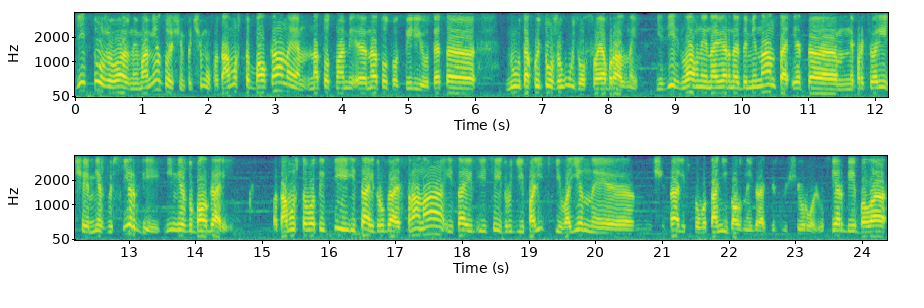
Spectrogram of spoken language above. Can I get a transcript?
здесь тоже важный момент очень. Почему? Потому что Балканы на тот момент, на тот вот период, это ну такой тоже узел своеобразный. И здесь главная, наверное, доминанта это противоречие между Сербией и между Болгарией. Потому что вот и, те, и та, и другая страна, и, та, и, и те, и другие политики, военные считали, что вот они должны играть ведущую роль. У Сербии была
